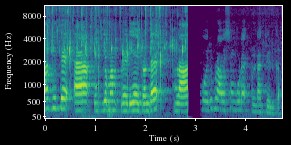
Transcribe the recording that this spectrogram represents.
ആദ്യത്തെ ആ ഉദ്യമം റെഡിയായിട്ടുണ്ട് നമ്മൾ ഒരു പ്രാവശ്യം കൂടെ ഉണ്ടാക്കിയെടുക്കാം.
